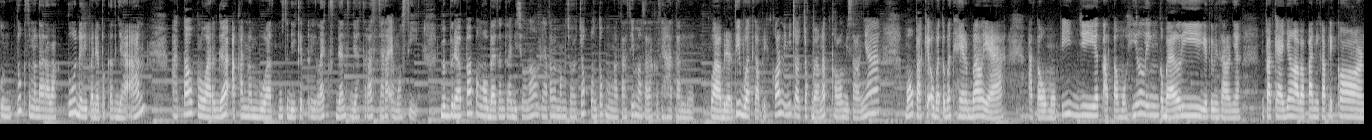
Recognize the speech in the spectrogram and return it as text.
untuk sementara waktu daripada pekerjaan atau keluarga akan membuatmu sedikit rileks dan sejahtera secara emosi. Beberapa pengobatan tradisional ternyata memang cocok untuk mengatasi masalah kesehatanmu. Wah, berarti buat Capricorn ini cocok banget kalau misalnya mau pakai obat-obat herbal ya atau mau pijit atau mau healing ke Bali gitu misalnya. Dipakai aja nggak apa-apa nih Capricorn.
